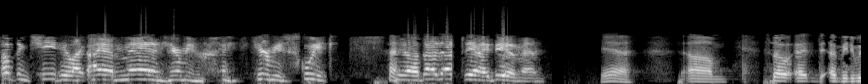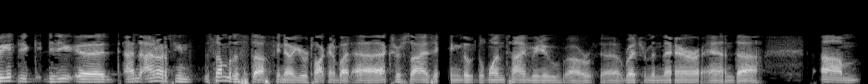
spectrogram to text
something cheesy like I am man, hear me hear me squeak. You know that that's the idea, man. Yeah. Um, so, uh, I mean, did we get to, did you, uh, I, I know I've seen some of the stuff, you know, you were talking about, uh, exercising the, the one time you knew, uh, uh, regimen there and, uh, um,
